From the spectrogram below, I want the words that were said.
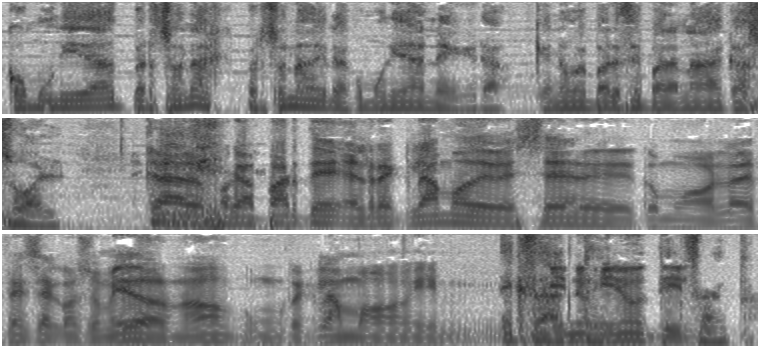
comunidad, personas, personas de la comunidad negra, que no me parece para nada casual. Claro, porque aparte el reclamo debe ser eh, como la defensa del consumidor, ¿no? Un reclamo in- Exacto. inu- inútil. Exacto.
